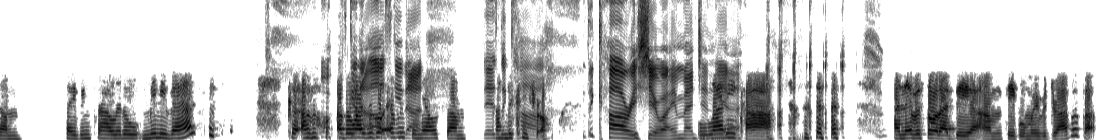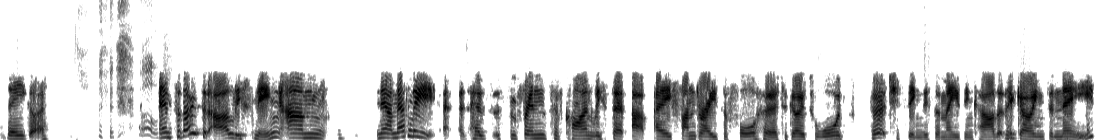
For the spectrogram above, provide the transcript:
um saving for our little minivan. But Otherwise, we've got everything else um There's under the car. control. the car issue, I imagine. Bloody yeah. car. I never thought I'd be a um, people mover driver, but there you go. Well, And for those that are listening, um, now Natalie has some friends have kindly set up a fundraiser for her to go towards purchasing this amazing car that they're going to need.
